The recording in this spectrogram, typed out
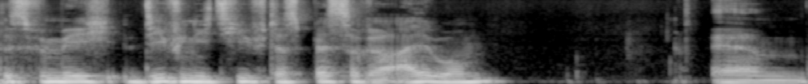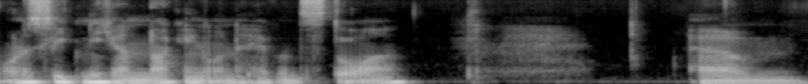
ist für mich definitiv das bessere Album. Ähm, und es liegt nicht an Knocking on Heaven's Door. Ähm,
